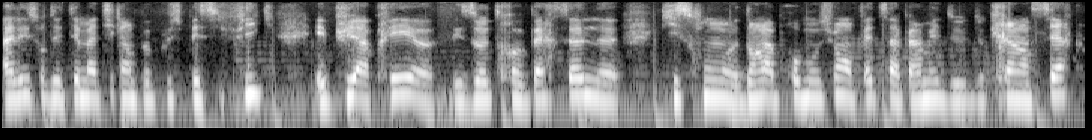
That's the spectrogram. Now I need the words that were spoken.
aller sur des thématiques un peu plus spécifiques. Et puis après, les autres personnes qui seront dans la promotion, en fait, ça permet de, créer un cercle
